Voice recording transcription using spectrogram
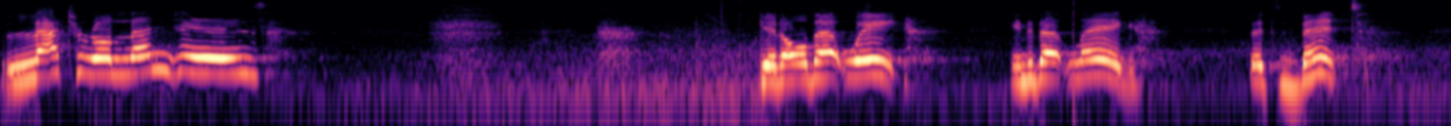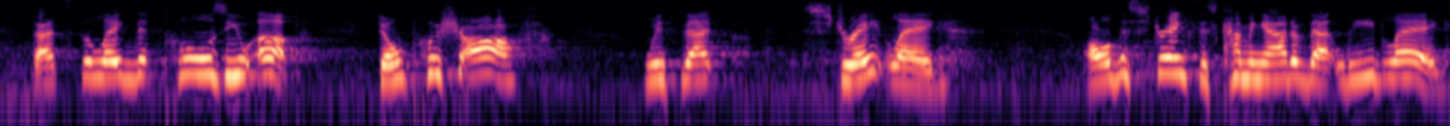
Lateral lunges. Get all that weight into that leg that's bent. That's the leg that pulls you up. Don't push off with that straight leg. All the strength is coming out of that lead leg.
